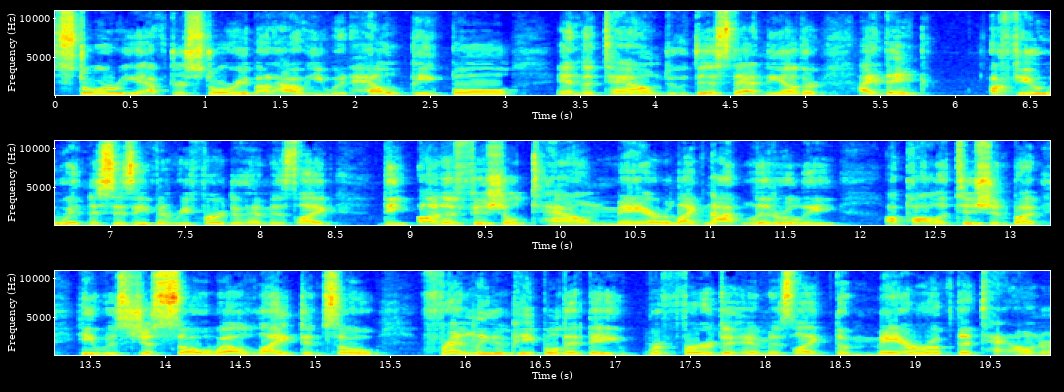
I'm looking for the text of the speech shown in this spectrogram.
Story after story about how he would help people in the town, do this, that, and the other. I think a few witnesses even referred to him as like the unofficial town mayor, like not literally a politician, but he was just so well liked and so friendly to people that they referred to him as like the mayor of the town.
